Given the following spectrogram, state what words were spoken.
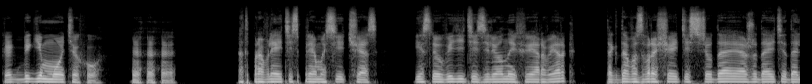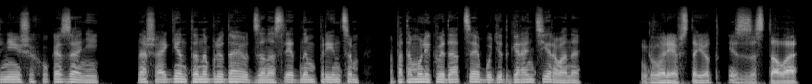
«Как бегемотиху. Отправляйтесь прямо сейчас. Если увидите зеленый фейерверк, тогда возвращайтесь сюда и ожидайте дальнейших указаний. Наши агенты наблюдают за наследным принцем, а потому ликвидация будет гарантирована. Глория встает из-за стола.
